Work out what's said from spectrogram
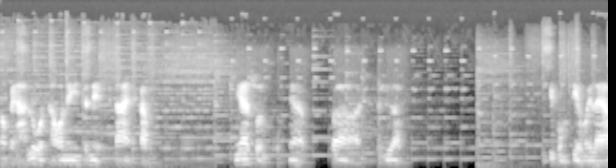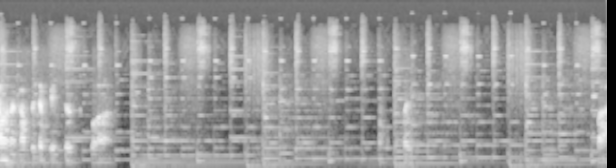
ต้องไปหาโหลดเอาในอินเทอร์เน็ตได้นะครับเนี่ยส่วนผม เนี่ยก็จะเลือกที่ผมเตรียมไว้แล้วนะครับ ก็จะเป็นเจ้าตัวไว้ป่า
